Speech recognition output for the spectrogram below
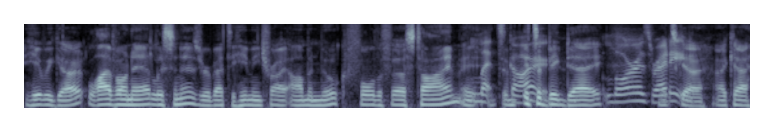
here we go. Live on air, listeners, you're about to hear me try almond milk for the first time. It- Let's it's a, go. It's a big day. Laura's ready. Let's go. Okay.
